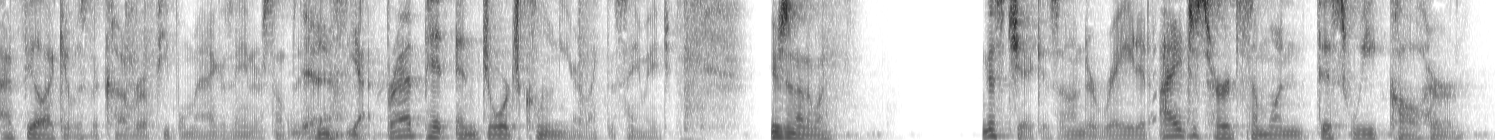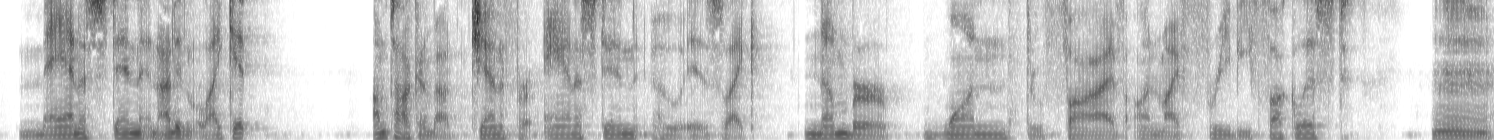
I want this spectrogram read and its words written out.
I feel like it was the cover of People magazine or something. He's yeah, Brad Pitt and George Clooney are like the same age. Here's another one. This chick is underrated. I just heard someone this week call her Maniston, and I didn't like it. I'm talking about Jennifer Aniston, who is like number one through five on my freebie fuck list. Mm.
